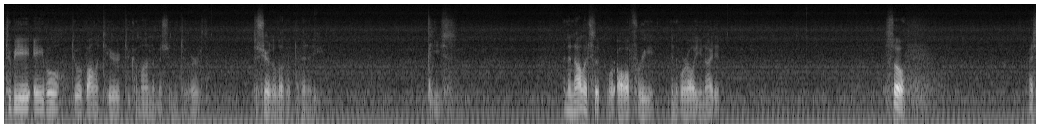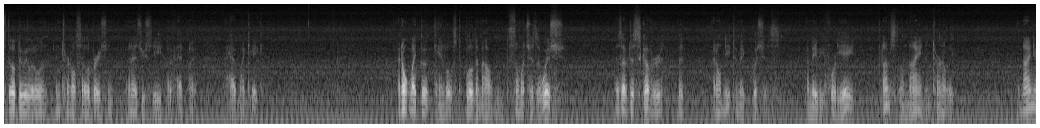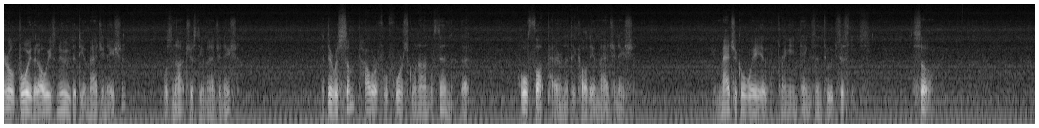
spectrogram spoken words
to be able to have volunteered to come on a mission to Earth, to share the love of divinity, peace, and the knowledge that we're all free and that we're all united. So, I still do a little internal celebration, and as you see, I've had my, I have my cake. I don't light the candles to blow them out and so much as a wish, as I've discovered that I don't need to make wishes. I may be 48, but I'm still nine internally. A nine-year-old boy that always knew that the imagination was not just the imagination. That there was some powerful force going on within that whole thought pattern that they call the imagination. A magical way of bringing things into existence. So,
